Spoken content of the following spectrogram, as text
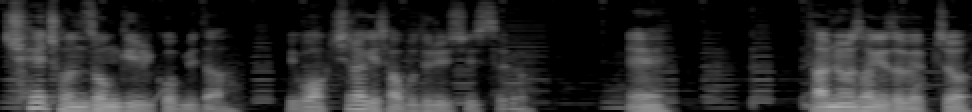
최전성기일 겁니다. 이거 확실하게 잡아드릴 수 있어요. 예. 다음 영상에서 뵙죠.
